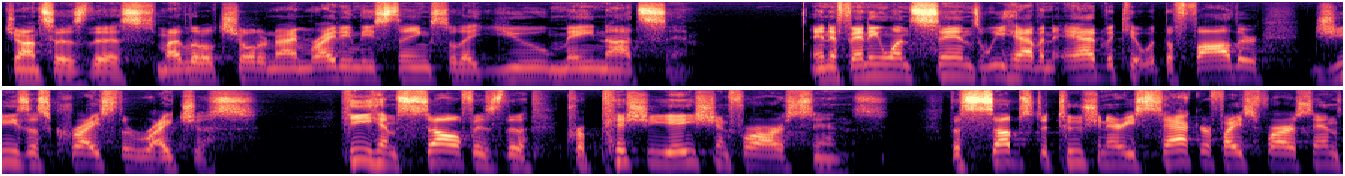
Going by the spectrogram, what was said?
John says this My little children, I'm writing these things so that you may not sin. And if anyone sins, we have an advocate with the Father, Jesus Christ the righteous. He himself is the propitiation for our sins, the substitutionary sacrifice for our sins,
